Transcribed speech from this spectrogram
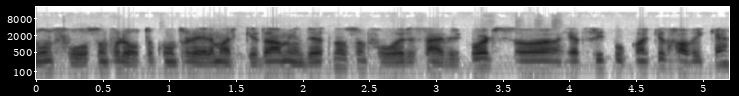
noen få som får lov til å kontrollere markedet av myndighetene, og som får særvilkår. Så helt fritt bokmarked har vi ikke.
